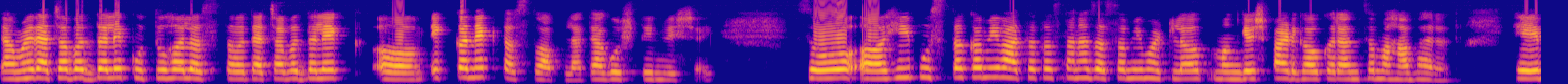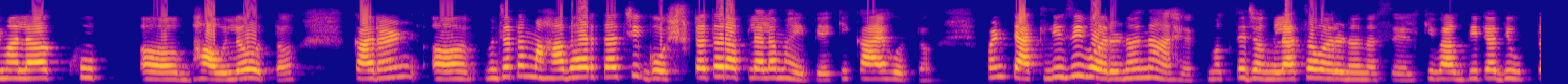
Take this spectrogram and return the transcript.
त्यामुळे त्याच्याबद्दल एक कुतूहल असतं. त्याच्याबद्दल एक एक कनेक्ट असतो आपला त्या गोष्टींविषयी. सो ही पुस्तकं मी वाचत असताना जसं मी म्हटलं मंगेश पाडगावकरांचं महाभारत हे मला खूप भावलं होतं. कारण म्हणजे आता महाभारताची गोष्ट तर आपल्याला माहितीये की काय होतं. पण त्यातली जी वर्णनं आहेत मग ते जंगलाचं वर्णन असेल किंवा अगदी त्या द्युत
